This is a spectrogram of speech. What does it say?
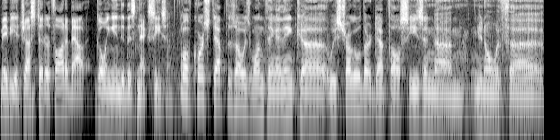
maybe adjusted or thought about going into this next season? Well, of course, depth is always one thing. I think uh, we struggled our depth all season. Um, you know, with uh,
